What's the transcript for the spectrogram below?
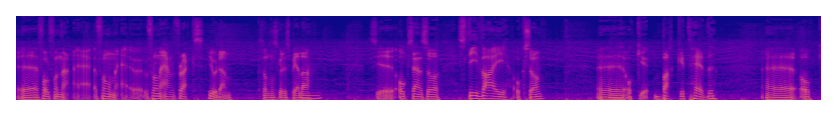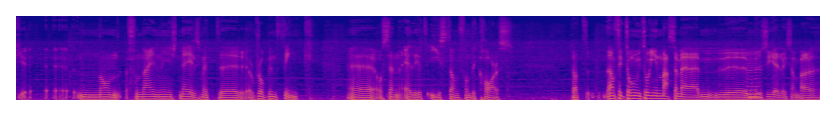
eh, folk från, från, eh, från Anthrax, gjorde han, som de skulle spela. Mm. Så- Och sen så Steve Vai också. Eh, Och Buckethead. Eh, och eh, någon från Nine Inch Nails som heter Robin Think. Eh, och sen Elliot Easton från The Cars. Så att, de fick, tog, tog in massor med mm. musiker liksom, bara,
